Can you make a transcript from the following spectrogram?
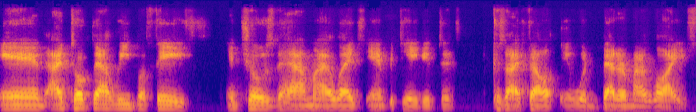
And I took that leap of faith and chose to have my legs amputated to because I felt it would better my life.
